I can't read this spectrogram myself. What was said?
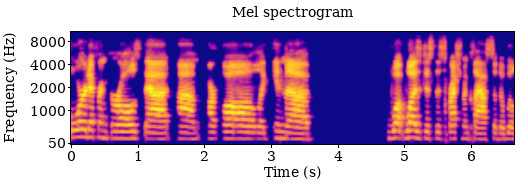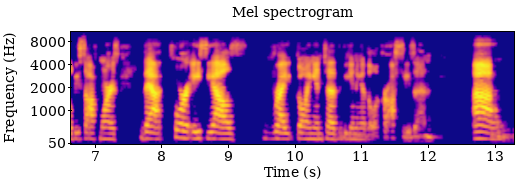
four different girls that um, are all like in the what was just this freshman class, so the will be sophomores that tore ACLs right going into the beginning of the lacrosse season. Um,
